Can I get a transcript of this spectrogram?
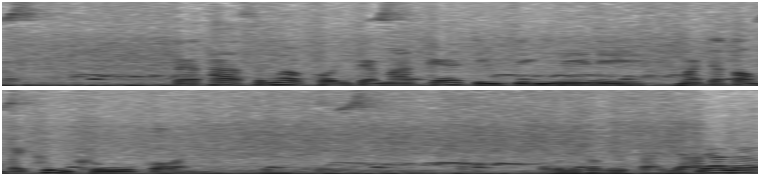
ครับแต่ถ้าสมมติว่าคนจะมาแก้จริง ๆ นี่นี่ มันจะต้องไปขึ้นครูก่อนขึ้นโคครับแล้ววันนี้เขามีสายยานแล้วแล้ว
